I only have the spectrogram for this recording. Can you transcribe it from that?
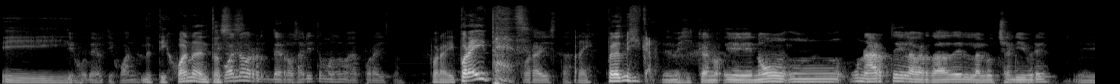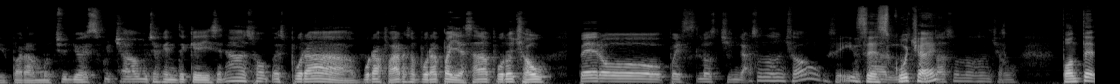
y... De Tijuana. De Tijuana, De entonces... Tijuana de Rosarito, más o menos. Por ahí están. Por ahí, por ahí, pues. Por ahí está. Por ahí. Pero es mexicano. Es mexicano. Eh, no, un, un arte, la verdad, de la lucha libre. Eh, para muchos, yo he escuchado a mucha gente que dice, ah, eso es pura, pura farsa, pura payasada, puro show. Pero, pues, los chingazos no son show. Sí, O se sea, escucha, los ¿eh? putazos no son show. Ponte,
